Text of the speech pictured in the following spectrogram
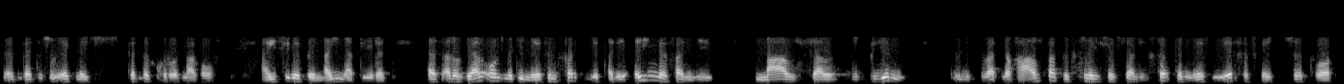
dit is hoe ek my kinders groot maak of hy sien dit by my natuurlik as alhoewel ons met die mes en vark eet aan die einde van die maal sal die been wat nog halfpad met vlees is sal die vark en mes neergeskei word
